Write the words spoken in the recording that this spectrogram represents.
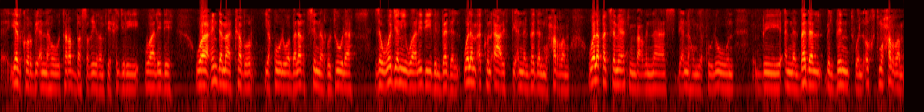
آه يذكر بأنه تربى صغيرا في حجر والده وعندما كبر يقول وبلغت سن الرجولة زوجني والدي بالبدل ولم أكن أعرف بأن البدل محرم ولقد سمعت من بعض الناس بأنهم يقولون بأن البدل بالبنت والأخت محرم.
